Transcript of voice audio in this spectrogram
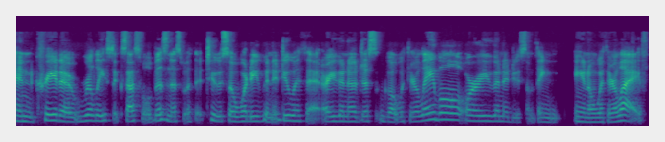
and create a really successful business with it too. So what are you going to do with it? Are you going to just go with your label or are you going to do something, you know, with your life?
